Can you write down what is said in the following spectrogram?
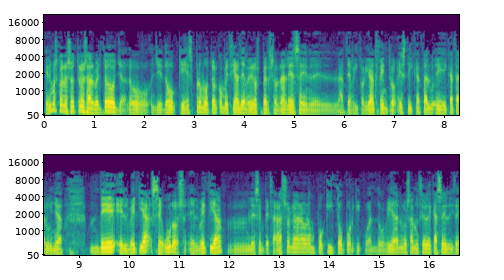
Tenemos con nosotros Alberto Lledó, que es promotor comercial de herreros personales en la territorial centro este y eh, Cataluña de Helvetia Seguros. Helvetia mm, les empezará a sonar ahora un poquito porque cuando vean los anuncios de Caser dice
